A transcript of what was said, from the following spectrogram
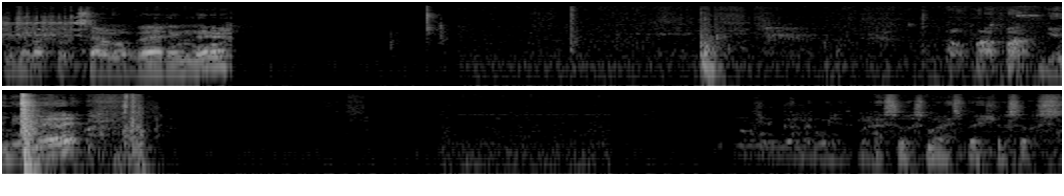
We're gonna put some of that in there. Oh, give me a minute. You're gonna use my sauce, my special sauce.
